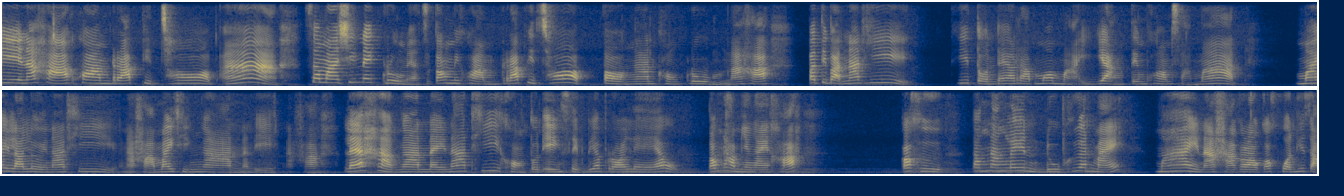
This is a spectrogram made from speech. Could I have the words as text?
4นะคะ ความรับผิดชอบอ่าสมาชิกในกลุ่มเนี่ยจะต้องมีความรับผิดชอบต่องานของกลุ่มนะคะ ปฏิบัติหน้าที่ที่ตนได้รับมอบหมายอย่างเต็มความสามารถ ไม่ละเลยหน้าที่นะคะ ไม่ทิ้งงานนั่นเองนะคะ และหากงานในหน้าที่ของตนเองเสร็จเรียบร้อยแล้ว ต้องทำยังไงคะ ก็คือต้องนั่งเล่นดูเพื่อนไหมไม่นะคะ เราก็ควรที่จะ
